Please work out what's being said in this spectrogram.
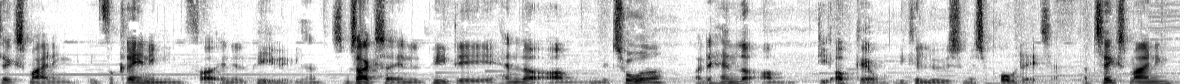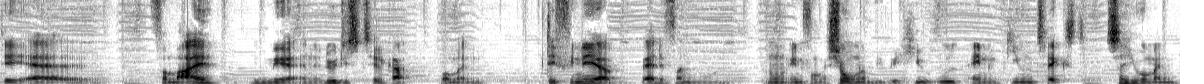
text mining en forgrening inden for NLP i virkeligheden. Som sagt, så NLP det handler om metoder, og det handler om de opgaver, vi kan løse med sprogdata. Og text mining, det er for mig en mere analytisk tilgang, hvor man definerer, hvad er det for nogle, nogle informationer, vi vil hive ud af en given tekst. Så hiver man,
